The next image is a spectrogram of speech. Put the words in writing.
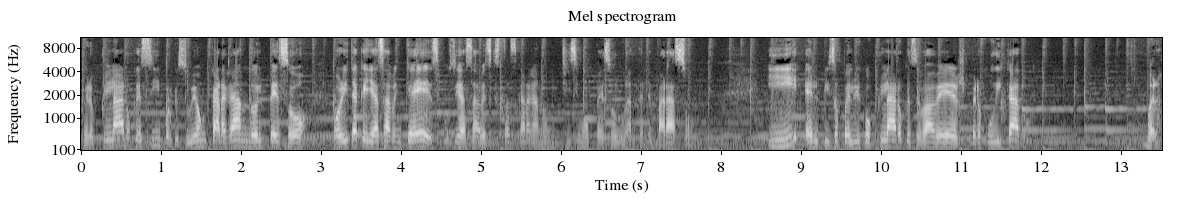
pero claro que sí, porque estuvieron cargando el peso, ahorita que ya saben qué es, pues ya sabes que estás cargando muchísimo peso durante el embarazo. Y el piso pélvico, claro que se va a ver perjudicado bueno,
